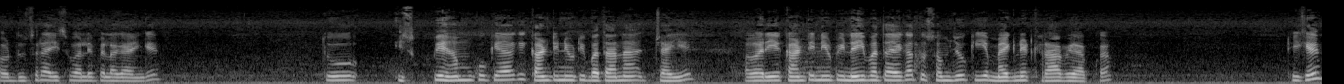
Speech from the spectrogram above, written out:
और दूसरा इस वाले पे लगाएँगे। तो इस पे हमको क्या है कि कंटिन्यूटी बताना चाहिए। अगर ये कंटिन्यूटी नहीं बताएगा तो समझो कि ये मैग्नेट खराब है आपका। ठीक है?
